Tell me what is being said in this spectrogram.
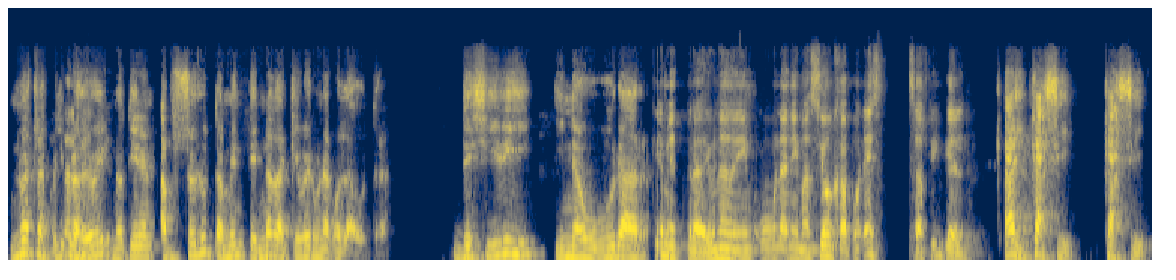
nuestras películas de hoy no tienen absolutamente nada que ver una con la otra. Decidí inaugurar, ¿Qué me trae? ¿Una, anim- una animación japonesa, Finkel? ay, casi, casi.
